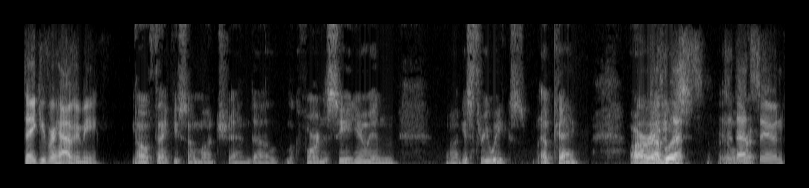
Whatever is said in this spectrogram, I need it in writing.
Thank you for having me. Oh, thank you so much, and uh, look forward to seeing you in, well, I guess three weeks. Okay. All right. God right. bless. That's, is it that soon?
